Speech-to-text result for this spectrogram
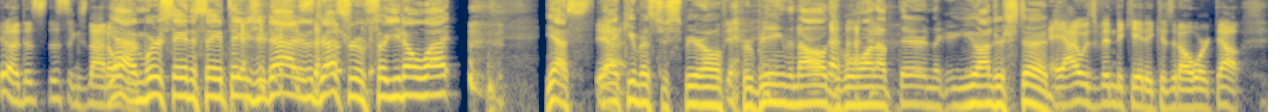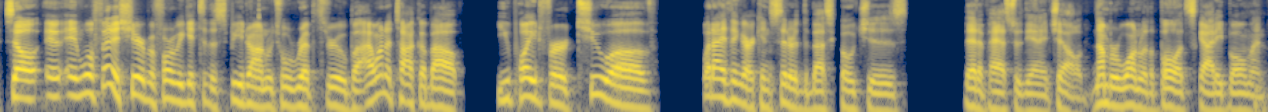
you know, this this thing's not Yeah, over. Yeah, and we're saying the same thing as your dad in the dressing room. So you know what? Yes, Yeah. thank you, Mr. Spiro, for being the knowledgeable one up there, and the, you understood. Hey, I was vindicated because it all worked out. So, and and we'll finish here before we get to the speed round, which we'll rip through. But I want to talk about you played for two of what I think are considered the best coaches that have passed through the NHL. Number one with a bullet, Scotty Bowman.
